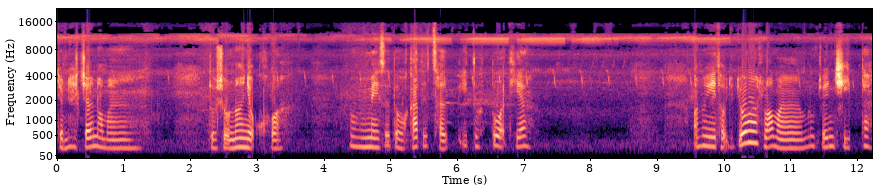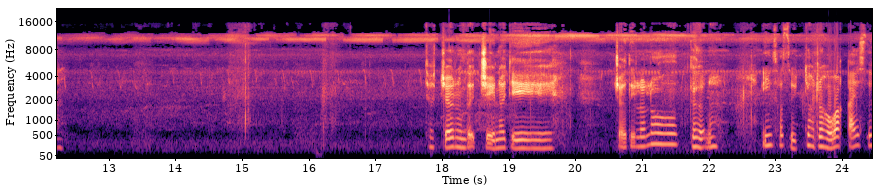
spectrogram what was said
Cho nên chớ nào mà tôi số nó nhục khoa mẹ sẽ tổ cá thứ sợ ít tổ tổ thiệt anh huy thổi chút chút lo mà lúc trên chít ta. Cho chớ lần tự chế nó chị chớ thì nó lo cỡ nữa in sao sự cho ra hồ cái xứ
